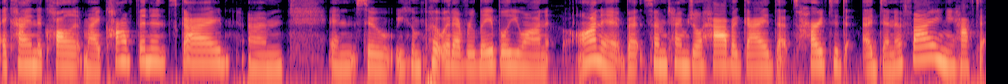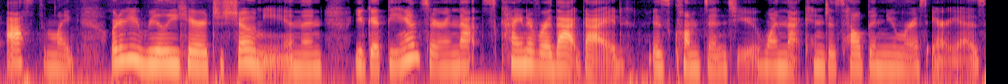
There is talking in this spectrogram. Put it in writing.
I kind of call it my confidence guide. Um, and so you can put whatever label you want on it, but sometimes you'll have a guide that's hard to d- identify and you have to ask them, like, what are you really here to show me? And then you get the answer, and that's kind of where that guide is clumped into, one that can just help in numerous areas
